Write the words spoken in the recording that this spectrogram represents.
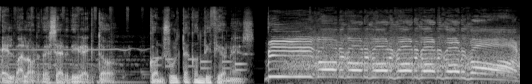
El valor de ser directo. Consulta condiciones. ¡Vigor, gor, gor, gor, gor, gor, gor!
